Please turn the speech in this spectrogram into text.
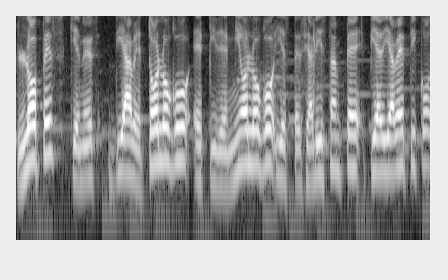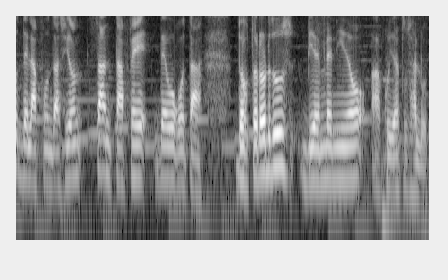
López, quien es diabetólogo, epidemiólogo y especialista en pie diabético de la Fundación Santa Fe de Bogotá. Doctor Orduz, bienvenido a Cuida tu Salud.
